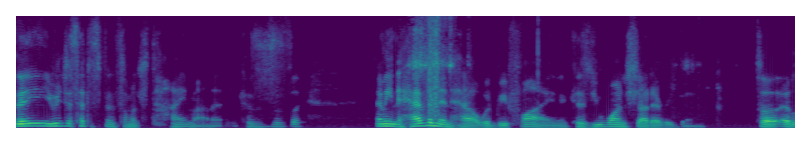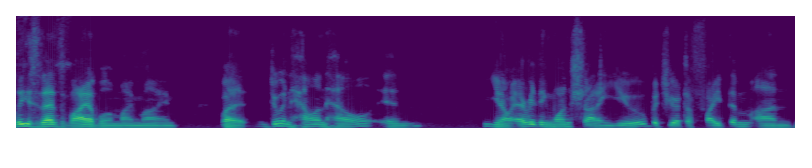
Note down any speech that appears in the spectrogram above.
they you just have to spend so much time on it because it's just like I mean heaven and hell would be fine because you one shot everything. So at least that's viable in my mind but doing hell and hell and you know everything one shotting you but you have to fight them on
